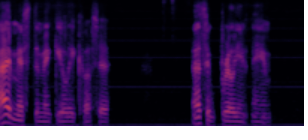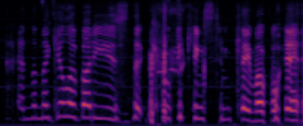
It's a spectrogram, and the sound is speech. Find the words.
I missed the McGillicutter. That's a brilliant name. And the Magilla buddies that Kofi Kingston came up with.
